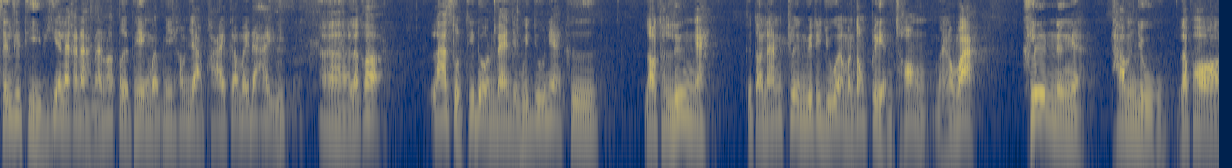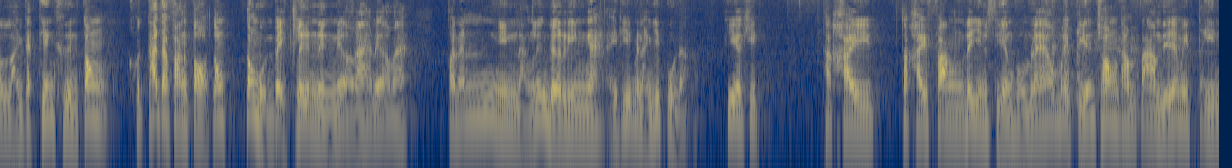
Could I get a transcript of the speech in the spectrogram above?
เซนซิทีฟพี่อะไรขนาดนั้นว่าเปิดเพลงแบบมีคำหยาบคายก็ไม่ได้อีกเออแล้วก็ล่าสุดที่โดนแบนจากวิทยุเนี่ยคือ เราทะลึ่งไงคือตอนนั้นคลื่นวิทยุอะมันต้องเปลี่ยนช่อง หมายความว่าคลื่นหนึ่งเนี่ย ทำอยู่ แล้วพอหลังจากเที่ยงคืนต้องถ้าจะฟังต่อต้องต้องหมุนไปอีกคลื่นหนึ่งนึกออกไหมนึกออกไหมตอนนั้นมีหนังเรื่องเดอะริงไงไอ้ที่เป็นหนังญี่ปุ่นอะพี่ก็คิด ถ้าใครถ้าใครฟังได้ยินเสียงผมแล้วไม่เปลี่ยนช่องทำตามเดี๋ยวจะมีตีน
